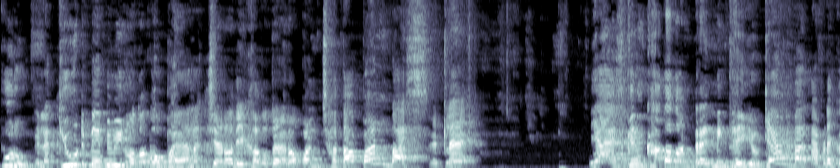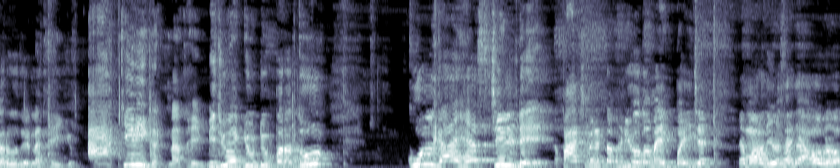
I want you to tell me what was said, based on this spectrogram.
પૂરું, એટલે ક્યુટ બેબી બી નહોતો, બહુ ભયાનક ચહેરો દેખાતો હતો એનો, પણ છતાં પણ બસ, એટલે એ આઈસ્ક્રીમ ખાતો તો ટ્રેન્ડિંગ થઈ ગયું. કેમ? આપણે કરવું હતું એટલે થઈ ગયું. આ કેવી ઘટના થઈ? બીજું એક યુટ્યુબ પર હતું. Cool guy has chill day પાંચ મિનિટનો વીડિયો હતો. એક ભાઈ છે. એ મારો દિવસ આજે આવો ગયો.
